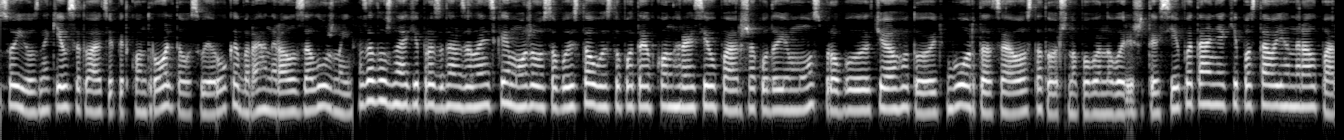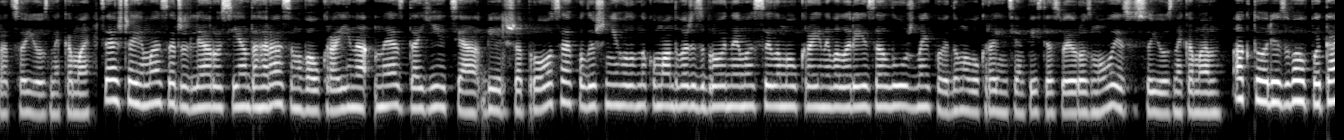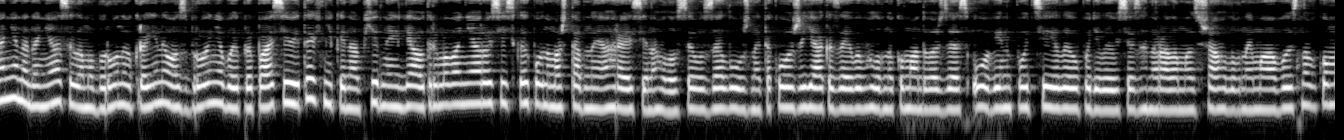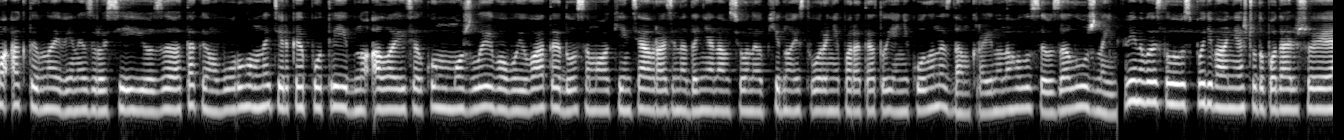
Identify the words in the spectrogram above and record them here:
союзників ситуацію під контроль та у свої руки бере генерал Залужний. Залужний, як і президент Зеленський, може особисто виступити в конгресі вперше, куди йому спробують готують борта. Це остаточно повинно вирішити всі питання, які поставить генерал перед союзниками. Це ще й меседж для росіян та Герасимова. Україна не здається. Більше про це колишній головнокомандувач збройними силами України Валерій Залужний повідомив українцям після своєї розмови з союзниками. Актуалізував питання надання силам оборони України озброєння боєприпасів і техніки, необхідної для отримування російської повномасштабної агресії, наголосив Залужний. Також як заявив головнокомандувач ЗСУ, він поцілив, поділився з генералами США головним висновком активної війни з Росією. З таким ворогом не тільки потрібно, але й цілком можливо воювати до самого кінця. В разі надання нам всього необхідного і створення паритету. Я ніколи не здам країну. Наголосив Залужний. Він висловив сподівання щодо подальшої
